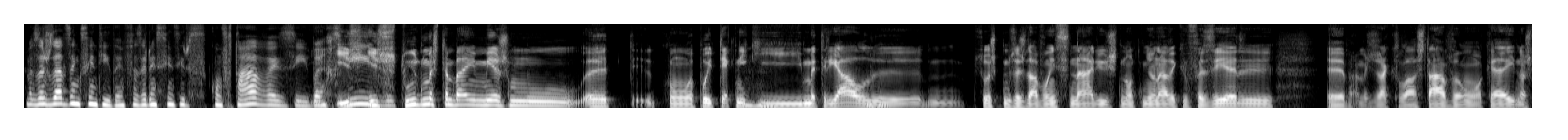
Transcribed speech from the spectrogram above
mas ajudados em que sentido? Em fazerem sentir-se confortáveis e bem recebidos? Isso, isso, tudo, mas também mesmo uh, com apoio técnico uhum. e material, uhum. uh, pessoas que nos ajudavam em cenários que não tinham nada que o fazer, uh, mas já que lá estavam, ok, nós,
